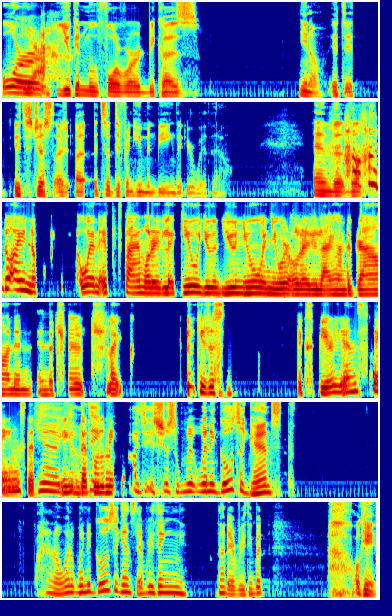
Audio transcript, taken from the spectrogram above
or Yeah. you can move forward because you know it it it's just a, a it's a different human being that you're with now. And the, how, the how do I know when it's time already? Like you, you, you knew when you were already lying on the ground in in the church. Like, like you just experience things that Yeah, you, that will make. it's, it's just when, when it goes against i don't know when, when it goes against everything not everything but okay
